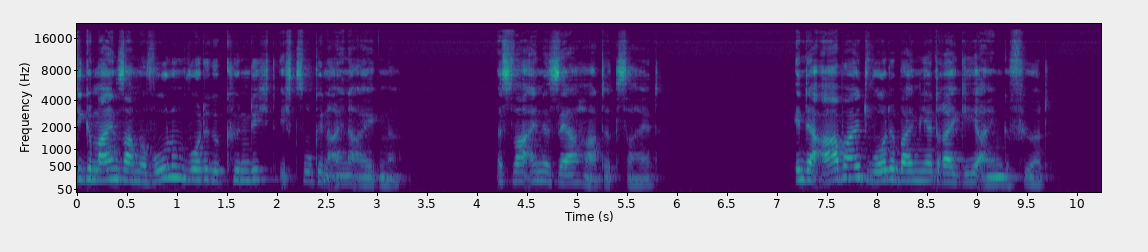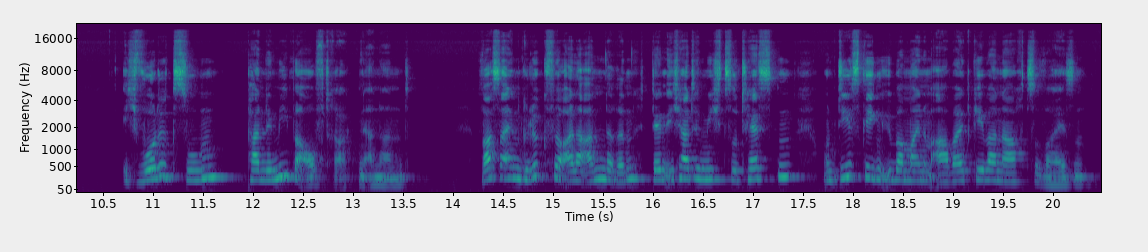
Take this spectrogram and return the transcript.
Die gemeinsame Wohnung wurde gekündigt, ich zog in eine eigene. Es war eine sehr harte Zeit. In der Arbeit wurde bei mir 3G eingeführt. Ich wurde zum Pandemiebeauftragten ernannt. Was ein Glück für alle anderen, denn ich hatte mich zu testen und dies gegenüber meinem Arbeitgeber nachzuweisen.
